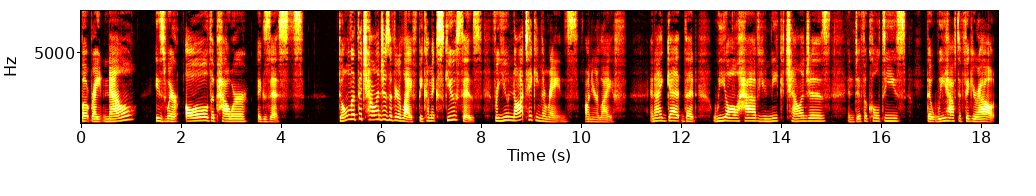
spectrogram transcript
But right now is where all the power exists. Don't let the challenges of your life become excuses for you not taking the reins on your life. And I get that we all have unique challenges and difficulties that we have to figure out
